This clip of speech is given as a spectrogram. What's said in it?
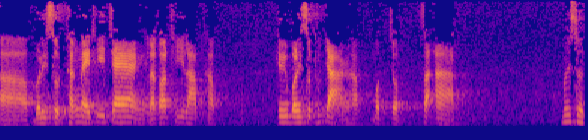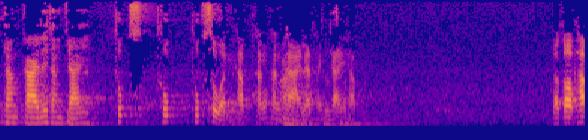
อ่าบริสุทธิ์ทั้งในที่แจ้งแล้วก็ที่รับครับ คือบริสุทธิ์ทุกอย่างครับ หมดจดสะอาด บริสุทธิ์ทางกายและทางใจ ทุกทุกทุกส่วนครับ ทั้งทางกายอ่าและทางใจครับ แล้วก็พระ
